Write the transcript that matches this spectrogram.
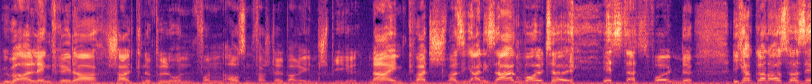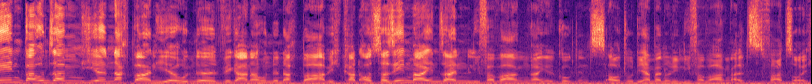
Überall Lenkräder, Schaltknüppel und von außen verstellbare Innenspiegel. Nein, Quatsch. Was ich eigentlich sagen wollte, ist das folgende. Ich habe gerade aus Versehen bei unserem hier Nachbarn, hier Hunde, veganer Hundenachbar, habe ich gerade aus Versehen mal in seinen Lieferwagen reingeguckt, ins Auto. Die haben ja nur den Lieferwagen als Fahrzeug,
